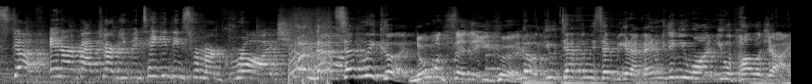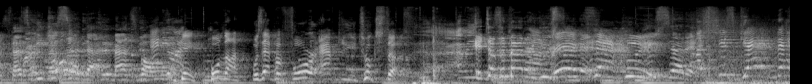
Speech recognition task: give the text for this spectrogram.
stuff in our backyard. You've been taking things from our garage. And that said we could. No one said that you could. No, you definitely said we could have anything you want. You apologize. That's he just said that. Matt's fault. Anyway. Okay, hold on. Was that before or after you took stuff? It doesn't matter. You said Exactly. it. You said it. Let's just get the hacker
